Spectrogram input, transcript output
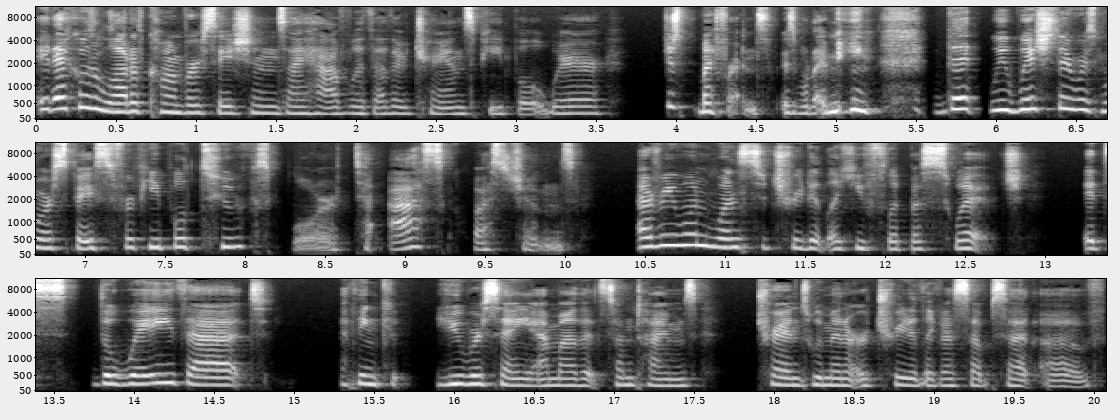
It echoes a lot of conversations I have with other trans people where just my friends is what I mean, that we wish there was more space for people to explore, to ask questions, everyone wants to treat it like you flip a switch. It's the way that I think you were saying, Emma, that sometimes trans women are treated like a subset of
